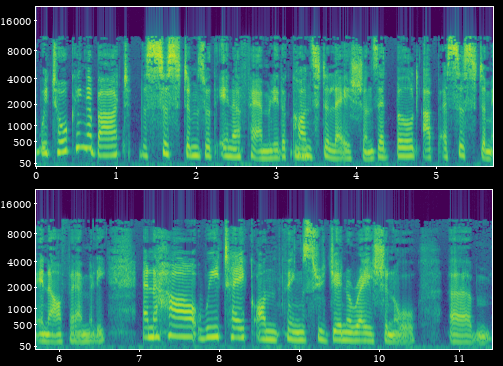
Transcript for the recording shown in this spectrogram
we're talking about the systems within a family, the mm. constellations that build up a system in our family, and how we take on things through generational. Um,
